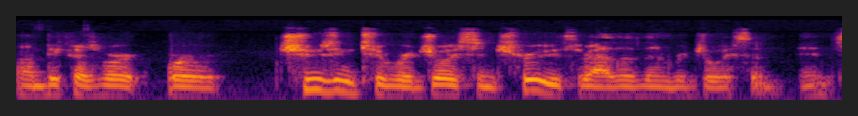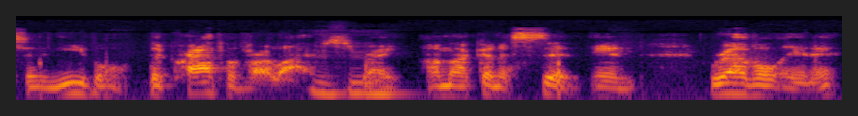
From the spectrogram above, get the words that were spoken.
um, because we're we're choosing to rejoice in truth rather than rejoice in, in sin and evil, the crap of our lives. Mm-hmm. Right? I'm not going to sit and revel in it.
